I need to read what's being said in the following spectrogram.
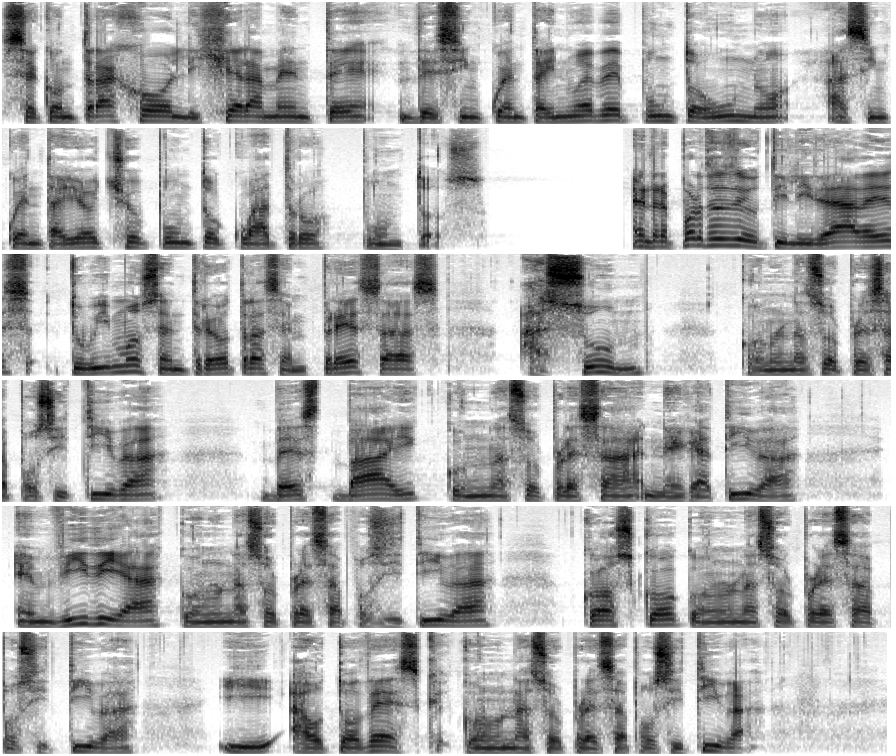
se contrajo ligeramente de 59.1 a 58.4 puntos. En reportes de utilidades tuvimos entre otras empresas a Zoom con una sorpresa positiva, Best Buy con una sorpresa negativa, Nvidia con una sorpresa positiva, Costco con una sorpresa positiva y Autodesk con una sorpresa positiva.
